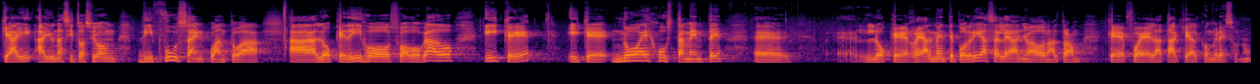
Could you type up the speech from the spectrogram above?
que hay, hay una situación difusa en cuanto a, lo que dijo su abogado y que, y que no es justamente lo que realmente podría hacerle daño a Donald Trump, que fue el ataque al Congreso, ¿no?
